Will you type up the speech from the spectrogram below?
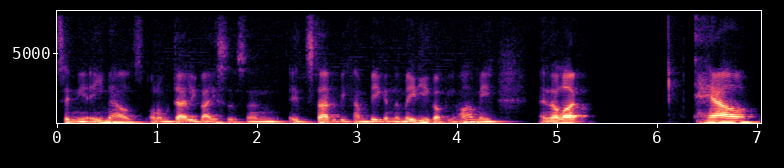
sending me emails on a daily basis, and it started to become big, and the media got behind me, and they're like, "How,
